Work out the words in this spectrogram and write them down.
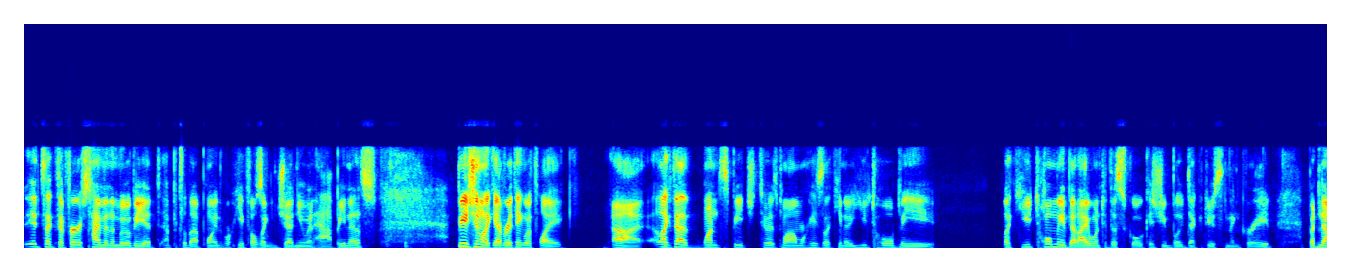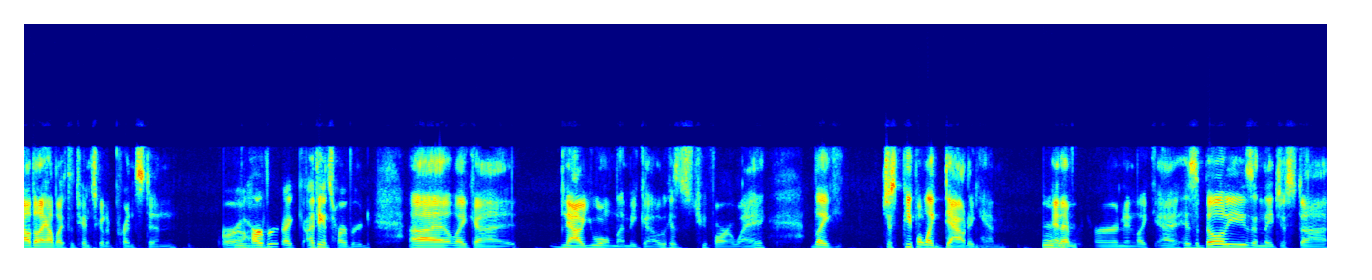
it's like the first time in the movie up to that point where he feels like genuine happiness Beijing like everything with like uh like that one speech to his mom where he's like, you know, you told me like you told me that I went to the school because you believed I could do something great, but now that I have like the chance to go to Princeton or Mhm. Harvard, I, I think it's Harvard, uh, like uh, now you won't let me go because it's too far away. Like just people like doubting him Mhm. at every turn and like uh, his abilities, and they just uh,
